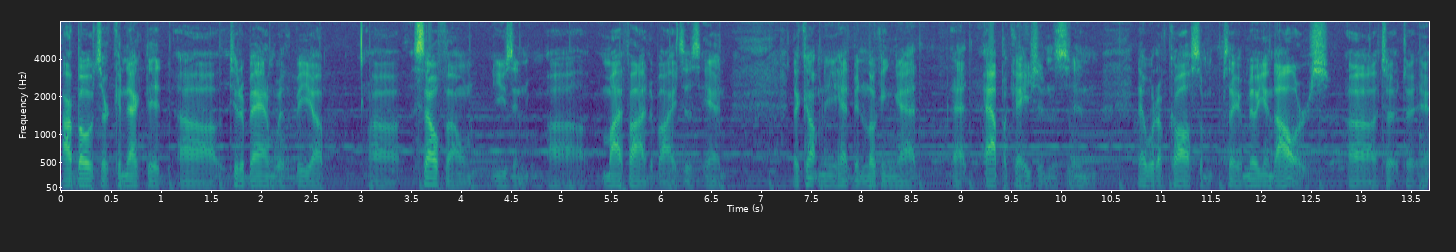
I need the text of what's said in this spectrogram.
our boats are connected uh, to the bandwidth via uh, cell phone using uh, MiFi devices, and the company had been looking at, at applications and that would have cost them, say, a million dollars uh, to, to,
